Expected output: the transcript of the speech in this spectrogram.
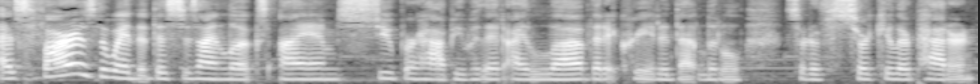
as far as the way that this design looks, I am super happy with it. I love that it created that little sort of circular pattern.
